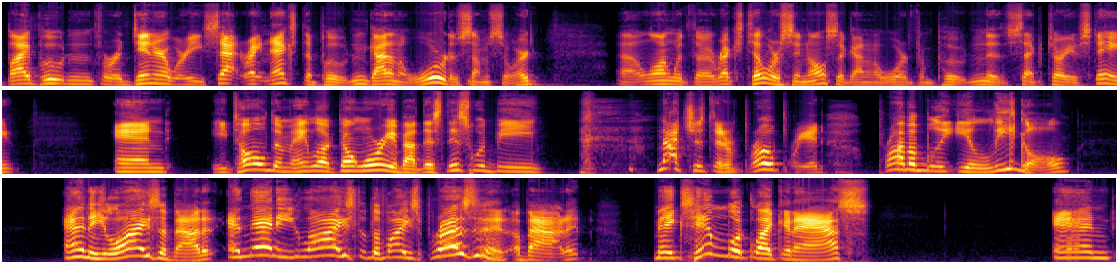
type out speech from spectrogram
by Putin for a dinner where he sat right next to Putin, got an award of some sort, uh, along with uh, Rex Tillerson, also got an award from Putin, the Secretary of State. And he told them, hey, look, don't worry about this. This would be not just inappropriate, probably illegal. And he lies about it. And then he lies to the vice president about it makes him look like an ass. And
